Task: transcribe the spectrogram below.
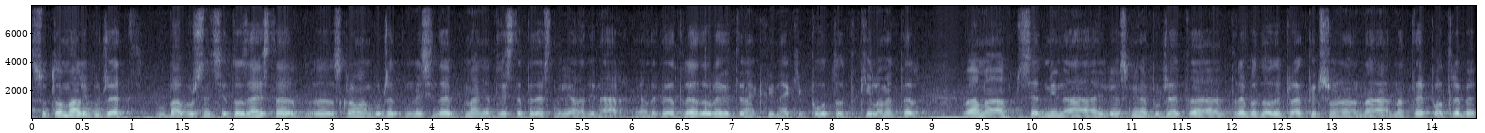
su to mali budžeti. U Babušnici je to zaista skroman budžet, mislim da je manje od 350 miliona dinara. I onda kada treba da uredite neki, neki put od kilometar, vama sedmina ili osmina budžeta treba da ode praktično na, na te potrebe.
